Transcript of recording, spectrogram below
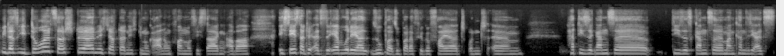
wie das Idol zerstören. Ich habe da nicht genug Ahnung von, muss ich sagen. Aber ich sehe es natürlich, also er wurde ja super, super dafür gefeiert und ähm, hat diese ganze, dieses ganze, man kann sich als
